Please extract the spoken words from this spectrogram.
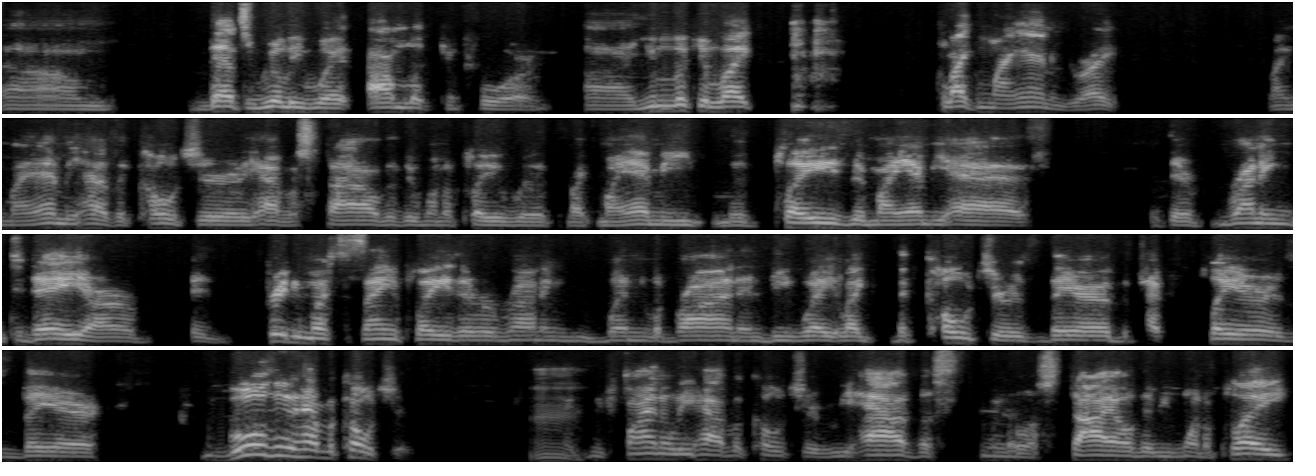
Um, that's really what I'm looking for. Uh, you look at like like Miami, right? Like Miami has a culture, they have a style that they want to play with. Like Miami, the plays that Miami has that they're running today are pretty much the same plays they were running when LeBron and D Wade. Like the culture is there, the type of player is there. Bulls didn't have a culture. Mm. Like we finally have a culture. We have a you know a style that we want to play.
